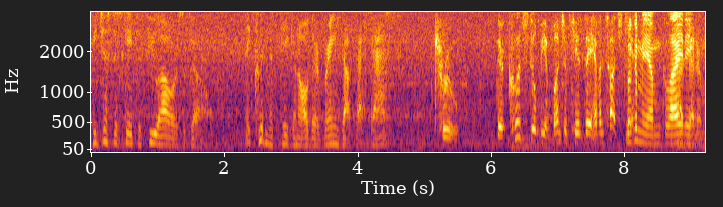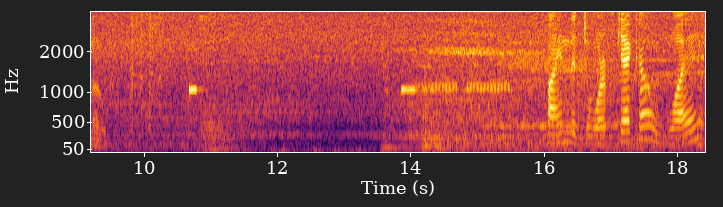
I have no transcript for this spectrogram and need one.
He just escaped a few hours ago. They couldn't have taken all their brains out that fast. True. There could still be a bunch of kids they haven't touched Look yet. at me, I'm gliding. I gliding. better move. Find the dwarf Gekko? What?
